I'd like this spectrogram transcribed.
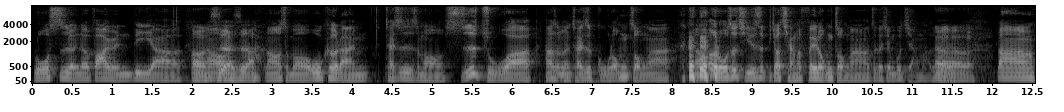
罗斯人的发源地啊，是啊是啊，然后什么乌克兰才是什么始祖啊，他什么才是古龙种啊，然后俄罗斯其实是比较强的飞龙种啊，这个先不讲嘛，对不对？呃，那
